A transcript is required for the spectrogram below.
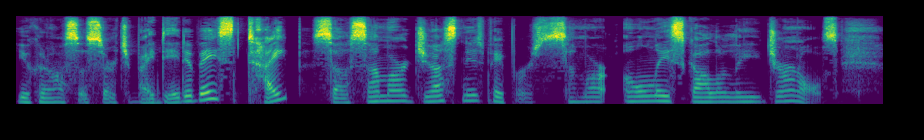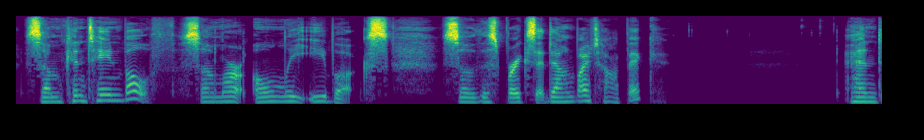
You can also search by database type. So some are just newspapers, some are only scholarly journals, some contain both, some are only ebooks. So this breaks it down by topic. And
